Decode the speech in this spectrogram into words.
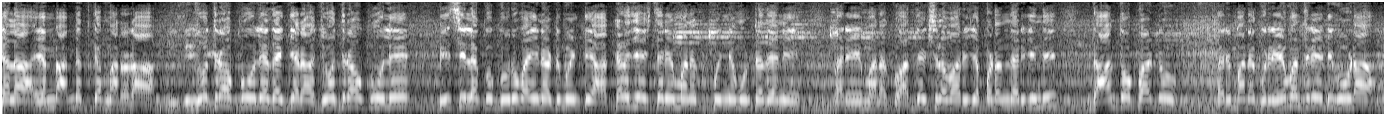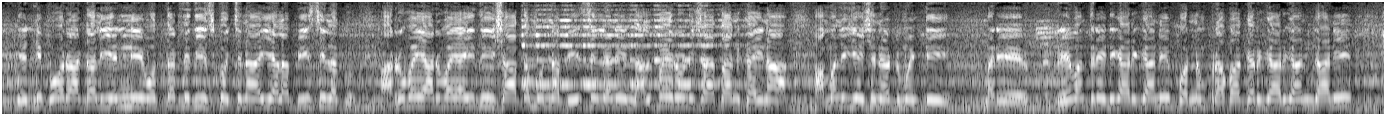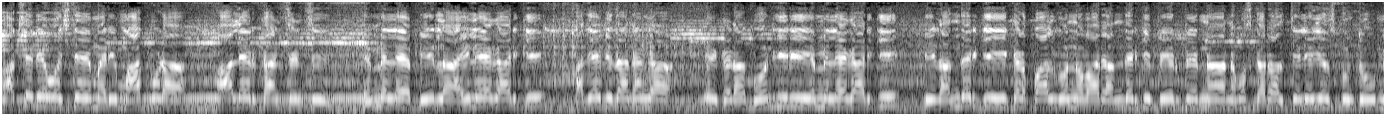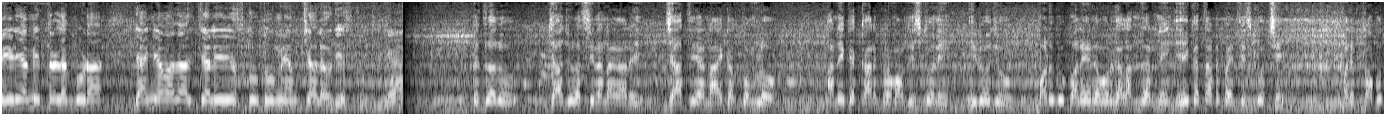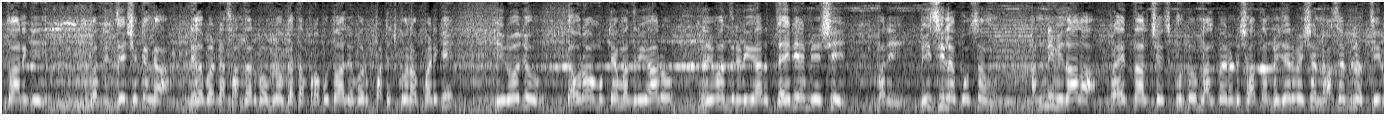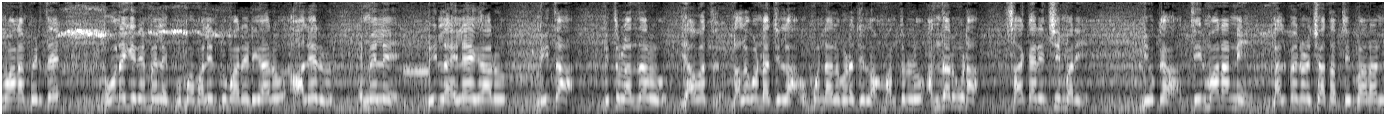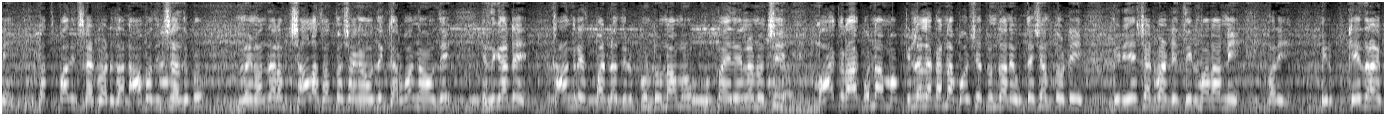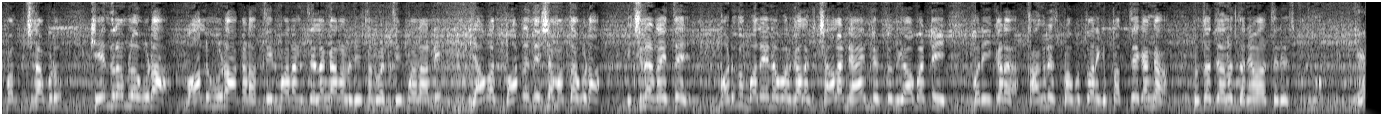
ఇలా ఎం అంబేద్కర్ మన జ్యోతిరావు పూలే దగ్గర. జ్యోతిరావు పూలే బీసీలకు గురువైనటువంటి అక్కడ చేస్తేనే మనకు పుణ్యం ఉంటుందని మరి మనకు అధ్యక్షుల వారు చెప్పడం జరిగింది. దాంతోపాటు మరి మనకు రేవంత్ రెడ్డి కూడా ఎన్ని పోరాటాలు ఎన్ని ఒత్తిడిలు తీసుకొచ్చినా ఇలా బీసీలకు అరవై అరవై ఐదు శాతం ఉన్న బీసీలని నలభై రెండు శాతానికైనా అమలు చేసినటువంటి మరి రేవంత్ రెడ్డి గారికి కానీ పొన్నం ప్రభాకర్ గారు కానీ కానీ అట్లనే వస్తే మరి మాకు కూడా ఆలేరు కాన్స్టెన్సీ ఎమ్మెల్యే బీర్ల ఐలయ్య గారికి అదే విధానంగా ఇక్కడ భువనగిరి ఎమ్మెల్యే గారికి వీళ్ళందరికీ ఇక్కడ పాల్గొన్న వారి అందరికీ పేరు పేరున నమస్కారాలు తెలియజేసుకుంటూ మీడియా మిత్రులకు కూడా ధన్యవాదాలు తెలియజేసుకుంటూ మేము సెలవు తీసుకుంటాం పెద్దలు జాజుల సీనన్న గారి జాతీయ నాయకత్వంలో అనేక కార్యక్రమాలు తీసుకొని ఈరోజు బడుగు బలైన వర్గాలందరినీ ఏకతాటిపై తీసుకొచ్చి మరి ప్రభుత్వానికి ఒక నిర్దేశకంగా నిలబడిన సందర్భంలో గత ప్రభుత్వాలు ఎవరు పట్టించుకున్నప్పటికీ ఈరోజు గౌరవ ముఖ్యమంత్రి గారు రేవంత్ రెడ్డి గారు ధైర్యం చేసి మరి బీసీల కోసం అన్ని విధాల ప్రయత్నాలు చేసుకుంటూ నలభై రెండు శాతం రిజర్వేషన్ అసెంబ్లీలో తీర్మానం పెడితే భువనగిరి ఎమ్మెల్యే కుంభ మలిన్ కుమార్ రెడ్డి గారు ఆలేరు ఎమ్మెల్యే వీళ్ళ ఐలయ్య గారు మిగతా మిత్రులందరూ యావత్ నల్గొండ జిల్లా ఉమ్మడి నల్గొండ జిల్లా మంత్రులు అందరూ కూడా సహకరించి మరి ఈ యొక్క తీర్మానాన్ని నలభై రెండు శాతం తీర్మానాన్ని ప్రతిపాదించినటువంటి దాన్ని ఆమోదించినందుకు మేమందరం చాలా సంతోషంగా ఉంది గర్వంగా ఉంది. ఎందుకంటే కాంగ్రెస్ పార్టీలో తిరుక్కుంటున్నాము ముప్పై ఐదేళ్ళ నుంచి. మాకు రాకుండా మా పిల్లల కన్నా భవిష్యత్తు ఉందనే ఉద్దేశంతో మీరు చేసినటువంటి తీర్మానాన్ని మరి మీరు కేంద్రానికి పంపించినప్పుడు కేంద్రంలో కూడా వాళ్ళు కూడా అక్కడ తీర్మానాన్ని తెలంగాణలో చేసినటువంటి తీర్మానాన్ని యావత్ భారతదేశం అంతా కూడా ఇచ్చినట్టయితే బడుగు బలైన వర్గాలకు చాలా న్యాయం జరుగుతుంది కాబట్టి మరి ఇక్కడ కాంగ్రెస్ ప్రభుత్వానికి ప్రత్యేకంగా కృతజ్ఞతలు ధన్యవాదాలు తెలియజేసుకుంటున్నాం.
